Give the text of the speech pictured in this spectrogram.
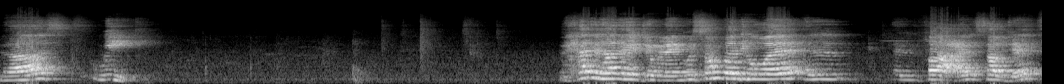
last week نحلل هذه الجملة نقول somebody هو الفاعل subject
